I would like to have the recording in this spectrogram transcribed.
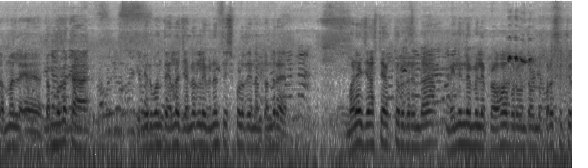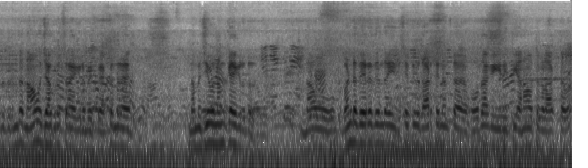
ತಮ್ಮಲ್ಲಿ ತಮ್ಮ ಮೂಲಕ ಇಲ್ಲಿರುವಂಥ ಎಲ್ಲ ಜನರಲ್ಲಿ ವಿನಂತಿಸಿಕೊಳ್ಳೋದೇನಂತಂದರೆ ಮಳೆ ಜಾಸ್ತಿ ಆಗ್ತಿರೋದ್ರಿಂದ, ಮೇಲಿಂದ ಮೇಲೆ ಪ್ರವಾಹ ಬರುವಂಥ ಒಂದು ಪರಿಸ್ಥಿತಿ ಇರೋದ್ರಿಂದ ನಾವು ಜಾಗೃತರಾಗಿರಬೇಕು. ಯಾಕಂದರೆ ನಮ್ಮ ಜೀವ ನಂಬಿಕೆ ಆಗಿರ್ತದೆ ನಾವು ಬಂಡ ಧೈರ್ಯದಿಂದ ಈ ಸೇತುವೆ ದಾಡ್ತೀನಂತ ಹೋದಾಗ ಈ ರೀತಿ ಅನಾಹುತಗಳಾಗ್ತವೆ.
